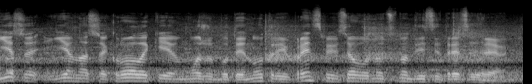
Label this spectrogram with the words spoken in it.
Є, ще, є в нас ще кролики, можуть бути і нутрі. В принципі, все в одну ціну 230 гривень.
